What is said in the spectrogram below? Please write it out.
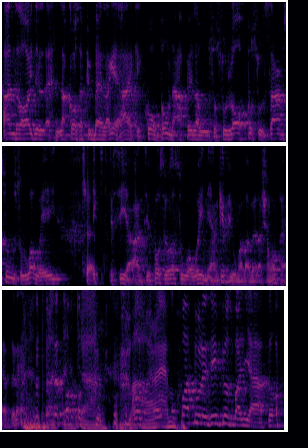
Android la cosa più bella che ha è che compro un'app e la uso sull'Oppo sul Samsung sul Huawei certo. e che sia anzi forse ora su Huawei neanche più ma vabbè lasciamo perdere. Ho, ho, ho fatto un esempio sbagliato.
